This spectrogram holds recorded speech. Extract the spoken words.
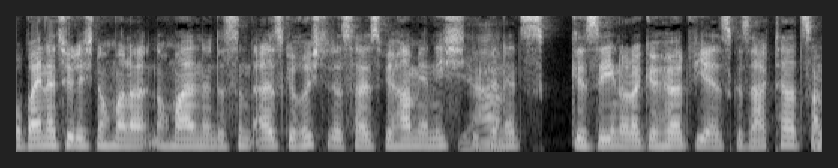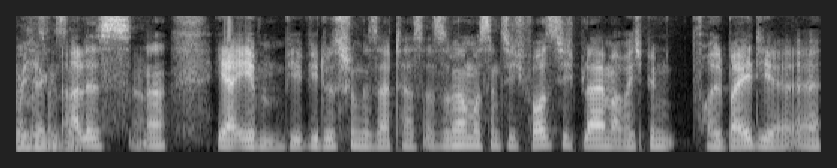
Wobei natürlich nochmal, nochmal, ne, das sind alles Gerüchte, das heißt, wir haben ja nicht ja. Luca Netz gesehen oder gehört, wie er es gesagt hat, sondern das ja sind gesagt. alles, ja. Ne, ja eben, wie, wie du es schon gesagt hast. Also man muss natürlich vorsichtig bleiben, aber ich bin voll bei dir. Äh,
